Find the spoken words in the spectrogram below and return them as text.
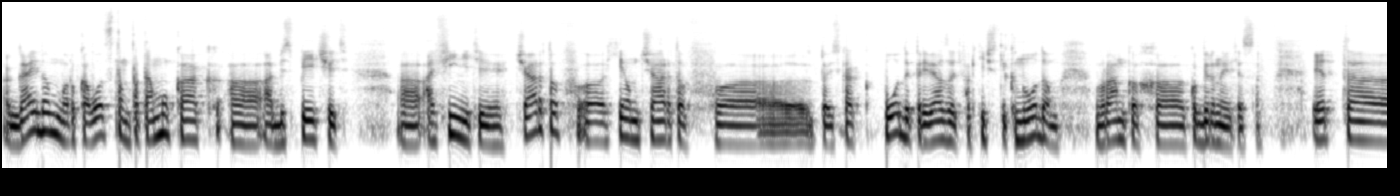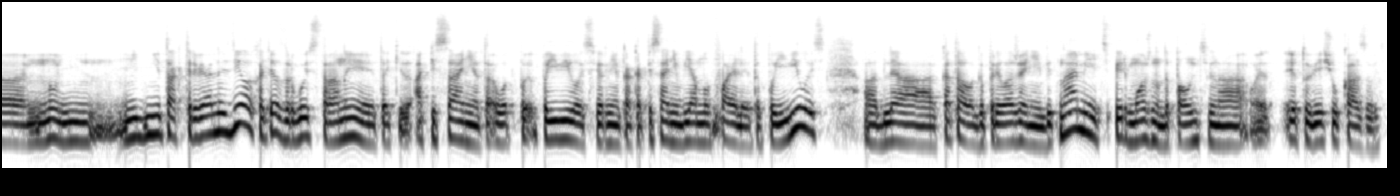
гайдом, руководством по тому, как э, обеспечить э, affinity чартов, Helm чартов, то есть как поды привязывать фактически к нодам в рамках Kubernetes. Это ну, не, не так тривиально сделать, хотя, с другой стороны, таки, описание, это вот появилось, вернее, как описание в YAML файле это появилось для каталога приложений Bitnami. Теперь можно дополнительно эту вещь указывать.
